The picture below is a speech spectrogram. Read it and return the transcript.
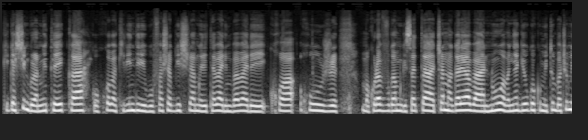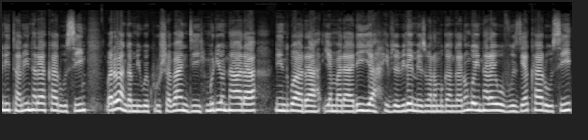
kigashinguranwa iteka ngo kuko bakirindiriye ubufasha bw'ishiramwe ritabara imbabare kwa rouge makuru avuga mu gisata c'amagara y'abantu abanyagihugu ku mitumba 15 y'intara ya Karusi barabangamiwe kurusha abandi muri yo ntara n'indwara ya malaria ivyo biremezwa na muganga rongo y'intara y'ubuvuzi ya Karusi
